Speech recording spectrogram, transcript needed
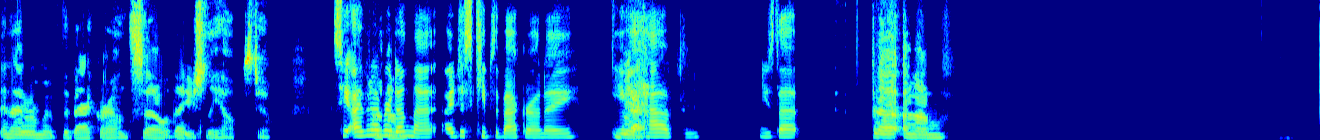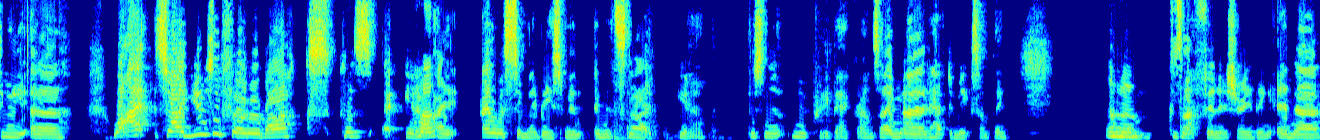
and I remove the background, so that usually helps too. See, I've never Um, done that. I just keep the background. I you I yeah, have and use that. the um, the uh, well, I so I use a photo box because you know Uh-huh. I I list in my basement, and it's not you know there's no no pretty backgrounds. I I'd have to make something Mm-hmm. um because not finished or anything, and uh,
